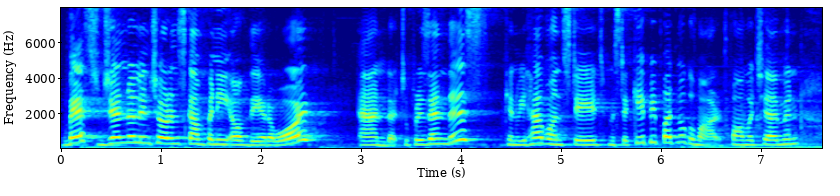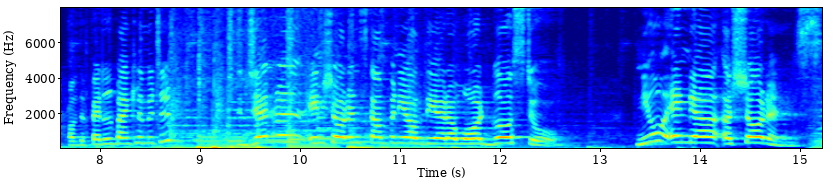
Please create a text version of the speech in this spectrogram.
Best General Insurance Company of the Year award. And to present this, can we have on stage Mr. KP Padmakumar, former chairman of the Federal Bank Limited. The General Insurance Company of the Year award goes to New India Assurance.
